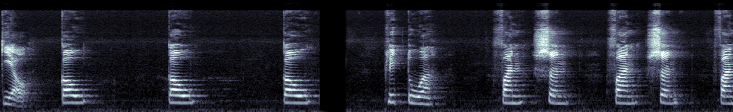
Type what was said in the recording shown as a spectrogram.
เกี่ยว勾 勾勾พลิกตัว ฟันเชินฟันเชินฟัน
